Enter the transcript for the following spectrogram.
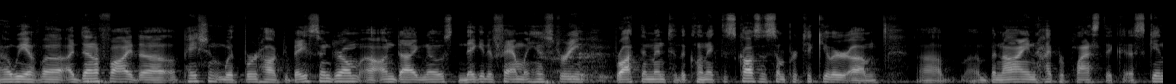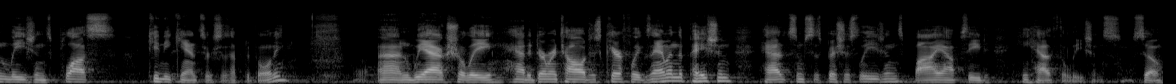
Uh, we have uh, identified uh, a patient with Birt-Hogg-Dubé syndrome, uh, undiagnosed, negative family history, brought them into the clinic. This causes some particular um, uh, benign hyperplastic uh, skin lesions plus kidney cancer susceptibility. And we actually had a dermatologist carefully examine the patient, had some suspicious lesions, biopsied, he has the lesions. So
